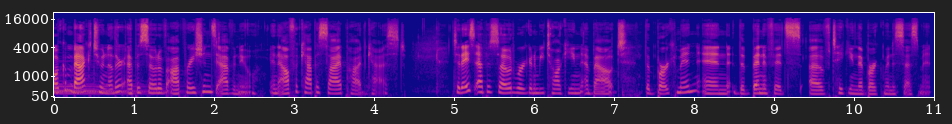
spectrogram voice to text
Welcome back to another episode of Operations Avenue, an Alpha Kappa Psi podcast. Today's episode, we're going to be talking about the Birkman and the benefits of taking the Birkman assessment.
